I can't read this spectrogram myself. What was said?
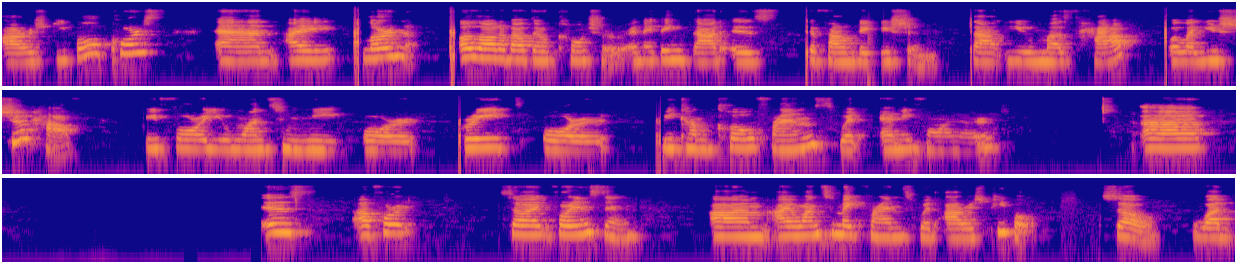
Irish people, of course, and I learned a lot about their culture. And I think that is the foundation that you must have or like you should have before you want to meet or greet or become close friends with any foreigner. Uh, is uh, for so I, for instance, um, I want to make friends with Irish people. So what's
